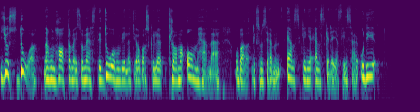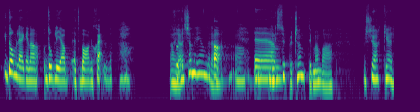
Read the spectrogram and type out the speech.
just då, när hon hatar mig som mest, det är då hon ville att jag bara skulle krama om henne. Och bara liksom säga, men älskling, jag älskar dig, jag finns här. Och det, i de lägena, då blir jag ett barn själv. Ja, jag känner igen det där. Ja. Ja. Man är Ehm. supertöntig, man bara försöker,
